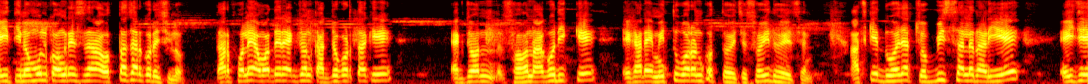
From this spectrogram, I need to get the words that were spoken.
এই তৃণমূল কংগ্রেস যারা অত্যাচার করেছিল, তার ফলে আমাদের একজন কার্যকর্তাকে, একজন সহনাগরিককে এখানে মৃত্যুবরণ করতে হয়েছে, শহীদ হয়েছেন। আজকে দু হাজার চব্বিশ সালে দাঁড়িয়ে এই যে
